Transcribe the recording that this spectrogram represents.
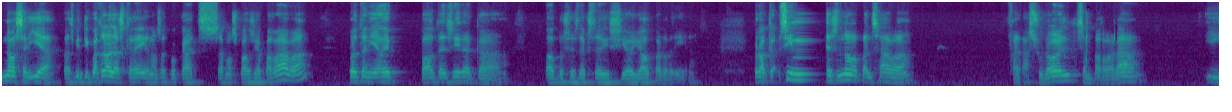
no seria les 24 hores que deien els advocats amb els quals jo parlava, però tenia la hipòtesi de que el procés d'extradició jo el perdria. Però que, si més no, pensava, farà soroll, se'n parlarà i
